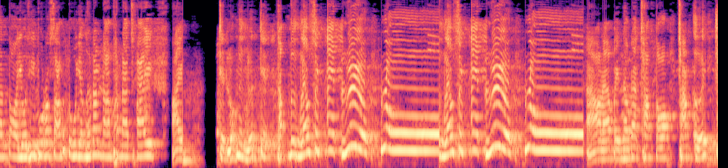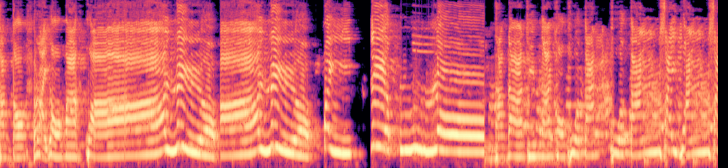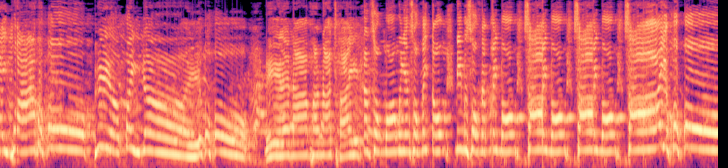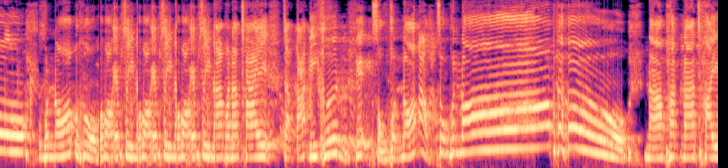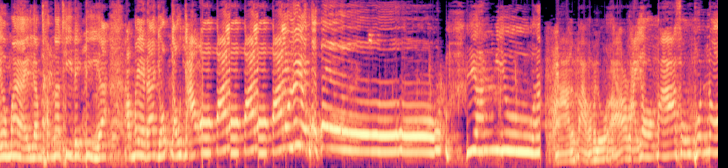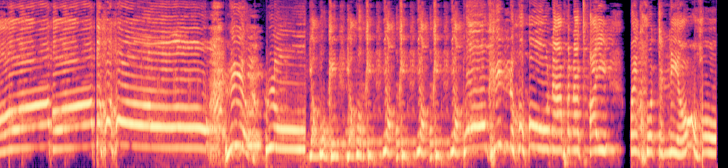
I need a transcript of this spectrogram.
่ออยู่ที่ผู้รักษาประตูอย่างเท่านั้นนามพนาชัยไอเจ็ดลบหนึ่งเหลือเจ็ดทับหนึ่งแล้วสิบเอ็ดเรียบลงแล้วสิบเอ็ดเรียบลงเอาแล้วเป็นทางด้านช่างตองช่างเอ๋ยช่างตองไหลออกมาขวาเรียบอาเรียบไม่เรียบลงทางด้านทีมงานของ วกกันพวกกันใส่หวันใส่ขวาโอ้โหเรียบไม่ได้โอ้โหนี่แหละนาพนาชัยนั่นส่งมองมึงยังส่งไม่ตรง นี่มึงส่งแบบไม่มองซ้ายมองซ้ายมองซ้ายโอ้โหบนนอบโอ้โหเขาบอก FC เขาบอก FC นะเขาบอก FC นาพนาชัยจากตาดีขึ้นเอ๊ะส่งผลน้อมอ้าวส่งผลน้อมโอ้โห นาพัฒนาชัยแม่ยังทำหน้าที่ได้ดีอะอาเมดะยกยาวๆออกมาออกมาออกมาแล้วเรียบโอ้โหยังอยู่ฮะมาหรือเปล่าก็ไม่รู้อ่าไหลออกมาส่งผลน้อมโอ้โหเรียบโลยอกโพคินยอกโพคินยอกโพคินยอกโพคินยอกโพคินโอ้โหนาพนาชัย แม่งโคตรจะเหนียวโอ้โห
